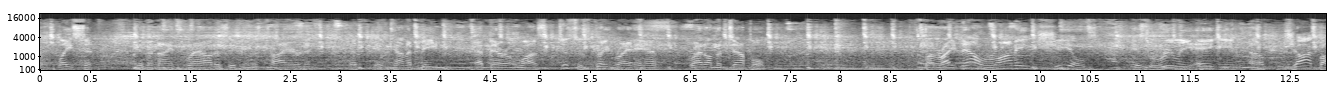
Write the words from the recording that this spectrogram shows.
complacent in the ninth round, as if he was tired and, and, and kind of beaten. And there it was, just a straight right hand right on the temple. But right now, Ronnie Shields is really egging uh, Jogba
